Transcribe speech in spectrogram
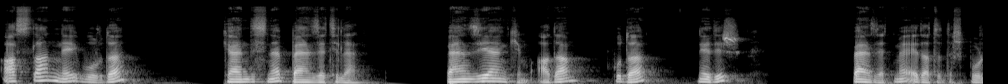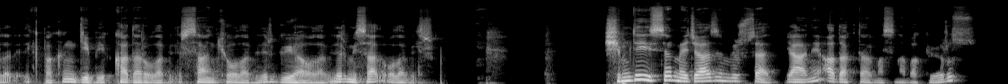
Aslan ne burada? Kendisine benzetilen. Benzeyen kim? Adam. Bu da nedir? Benzetme edatıdır. Burada dedik bakın gibi, kadar olabilir, sanki olabilir, güya olabilir, misal olabilir. Şimdi ise mecazi mürsel yani ad aktarmasına bakıyoruz.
